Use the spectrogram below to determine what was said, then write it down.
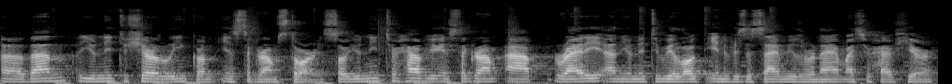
uh, then you need to share a link on Instagram stories. So you need to have your Instagram app ready and you need to be logged in with the same username as you have here.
